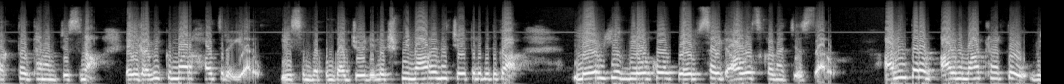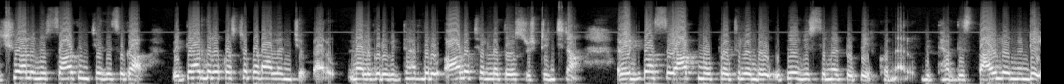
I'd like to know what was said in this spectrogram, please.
రక్తదానం చేసిన ఎల్ రవికుమార్ హాజరయ్యారు. ఈ సందర్భంగా జేడి లక్ష్మీనారాయణ చేతుల మీదుగా లేవ్ యుగ్ లోగో వెబ్సైట్ ఆవిష్కరణ చేశారు. అనంతరం ఆయన మాట్లాడుతూ విషయాలను సాధించే దిశగా విద్యార్థులు కష్టపడాలని చెప్పారు. నలుగురు విద్యార్థులు ఆలోచనలతో సృష్టించిన రెడ్ బస్ యాప్ను ప్రజలందరూ ఉపయోగిస్తున్నట్టు పేర్కొన్నారు. విద్యార్థి స్థాయిలో నుండి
